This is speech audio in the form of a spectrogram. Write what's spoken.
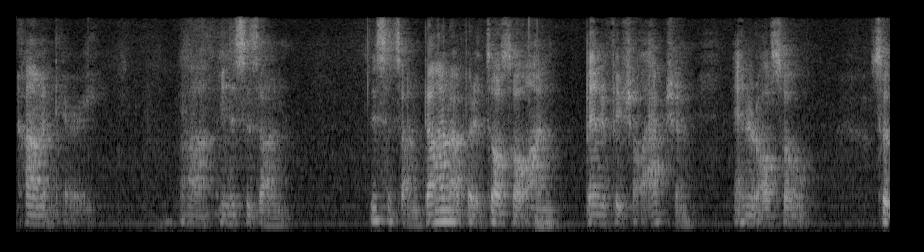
commentary. Uh, and this is on this is on Dana, but it's also on beneficial action, and it also so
